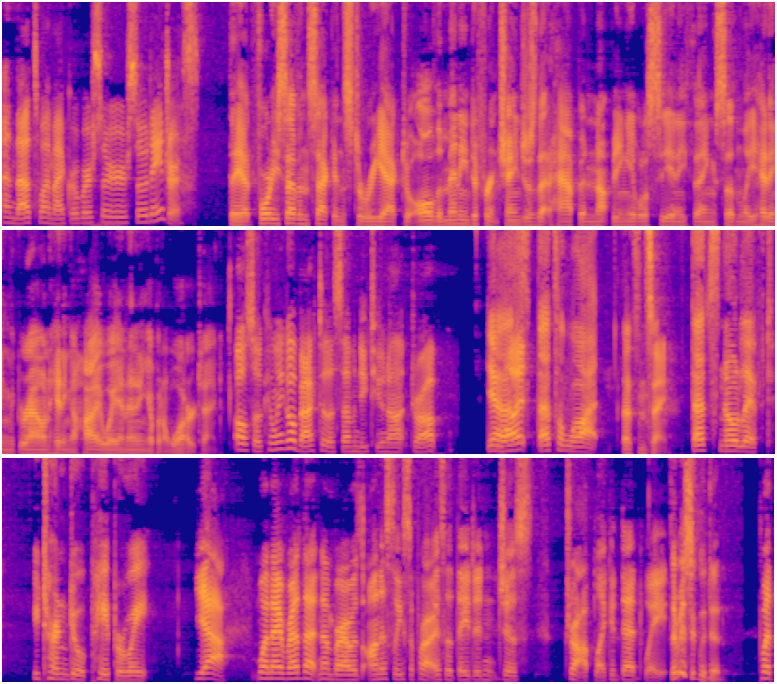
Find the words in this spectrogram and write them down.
Yep. and that's why microbursts are so dangerous. They had 47 seconds to react to all the many different changes that happened, not being able to see anything, suddenly hitting the ground, hitting a highway, and ending up in a water tank. Also, can we go back to the 72 knot drop? Yeah, What? That's, that's a lot. That's insane. That's no lift. You turn into a paperweight. Yeah. When I read that number, I was honestly surprised that they didn't just drop like a dead weight, They basically did. but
